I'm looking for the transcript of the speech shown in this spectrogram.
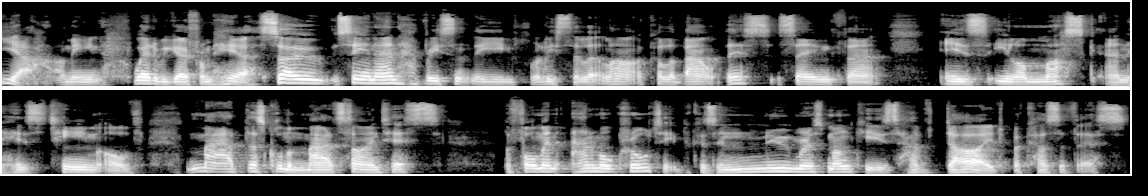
Yeah, I mean, where do we go from here? So, CNN have recently released a little article about this, saying that is Elon Musk and his team of mad, let's call them mad scientists, performing animal cruelty because numerous monkeys have died because of this.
